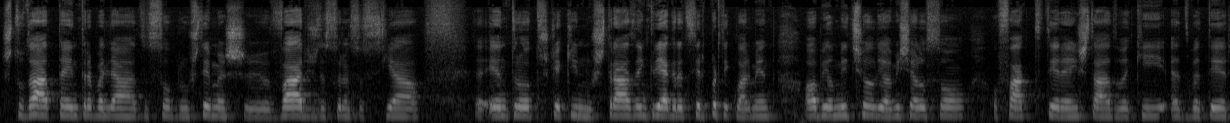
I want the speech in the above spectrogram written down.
estudado, têm trabalhado sobre os temas uh, vários da segurança social, entre outros que aqui nos trazem. Queria agradecer particularmente ao Bill Mitchell e ao Michel Husson o facto de terem estado aqui a debater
